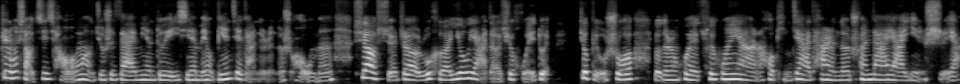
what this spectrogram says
这种小技巧往往就是在面对一些没有边界感的人的时候，我们需要学着如何优雅的去回怼。就比如说，有的人会催婚呀，然后评价他人的穿搭呀、饮食呀。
